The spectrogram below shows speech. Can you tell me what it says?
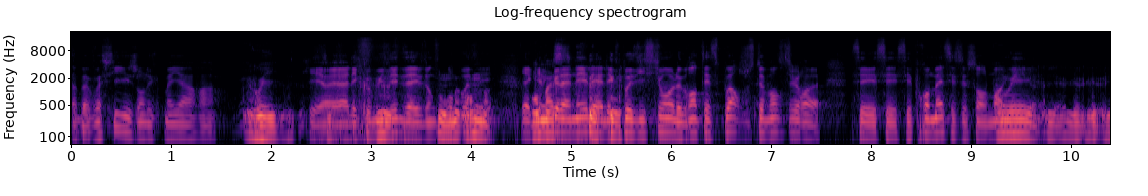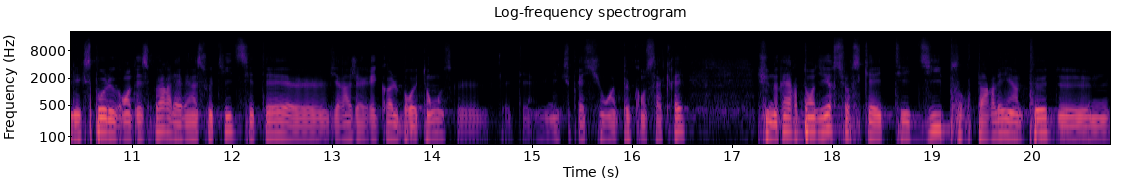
Ah bah voici Jean-Luc Maillard. Oui. Qui est à l'écomusée nous avait donc proposé il y a quelques années l'exposition Le Grand Espoir, justement sur euh, ces, promesses et ce changement. Oui, l'expo le, Grand Espoir, elle avait un sous-titre, c'était euh, Virage agricole breton, ce qui a été une expression un peu consacrée. Je voudrais rebondir sur ce qui a été dit pour parler un peu de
